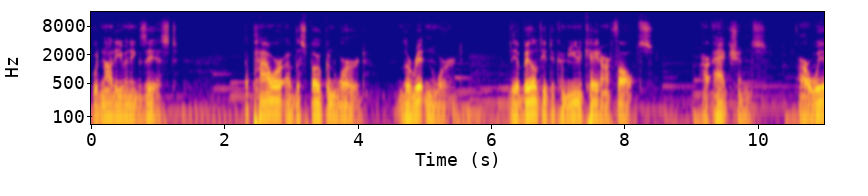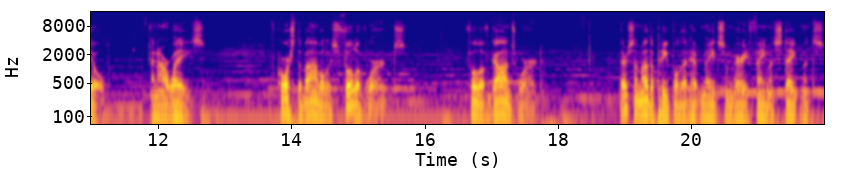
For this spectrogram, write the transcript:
would not even exist. The power of the spoken word, the written word, the ability to communicate our thoughts, our actions, our will, and our ways. Of course, the Bible is full of words, full of God's Word. There are some other people that have made some very famous statements.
